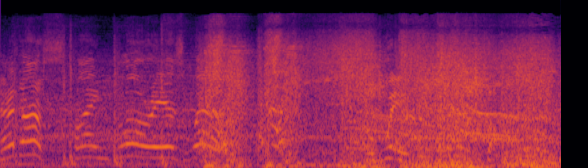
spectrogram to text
Let us find glory as well. Away with your thoughts.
